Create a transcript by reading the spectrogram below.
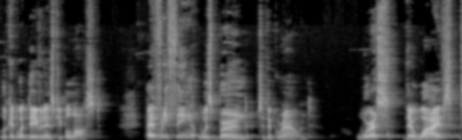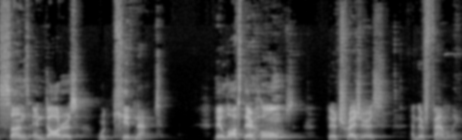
Look at what David and his people lost. Everything was burned to the ground. Worse, their wives, sons, and daughters were kidnapped. They lost their homes, their treasures, and their family.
